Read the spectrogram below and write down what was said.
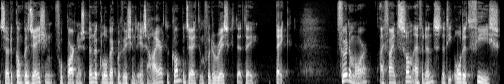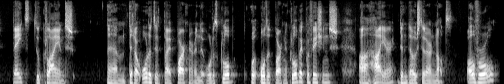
So the compensation for partners under clawback provisions is higher to compensate them for the risk that they take. Furthermore, I find some evidence that the audit fees paid to clients um, that are audited by a partner under audit audit partner clawback provisions are higher than those that are not. Overall,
